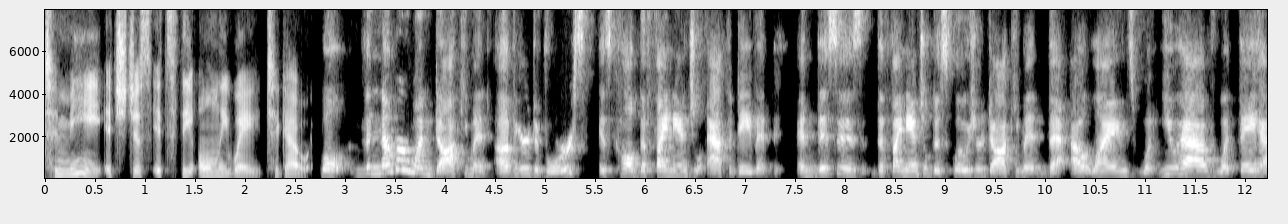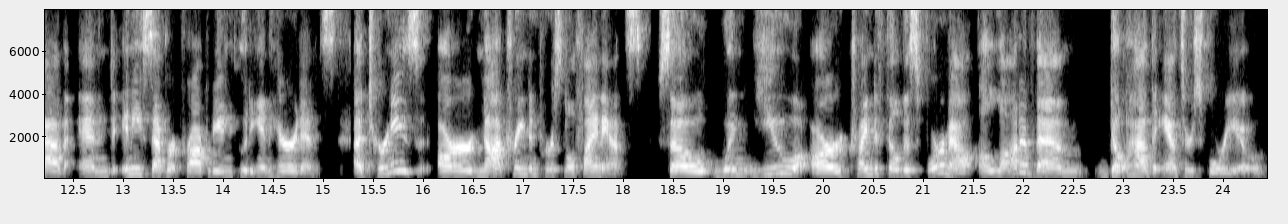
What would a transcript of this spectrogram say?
to me, it's just, it's the only way to go. Well, the number one document of your divorce is called the financial affidavit. And this is the financial disclosure document that outlines what you have, what they have, and any separate property, including inheritance. Attorneys are not trained in personal finance. So when you are trying to fill this form out, a lot of them don't have the answers for you.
